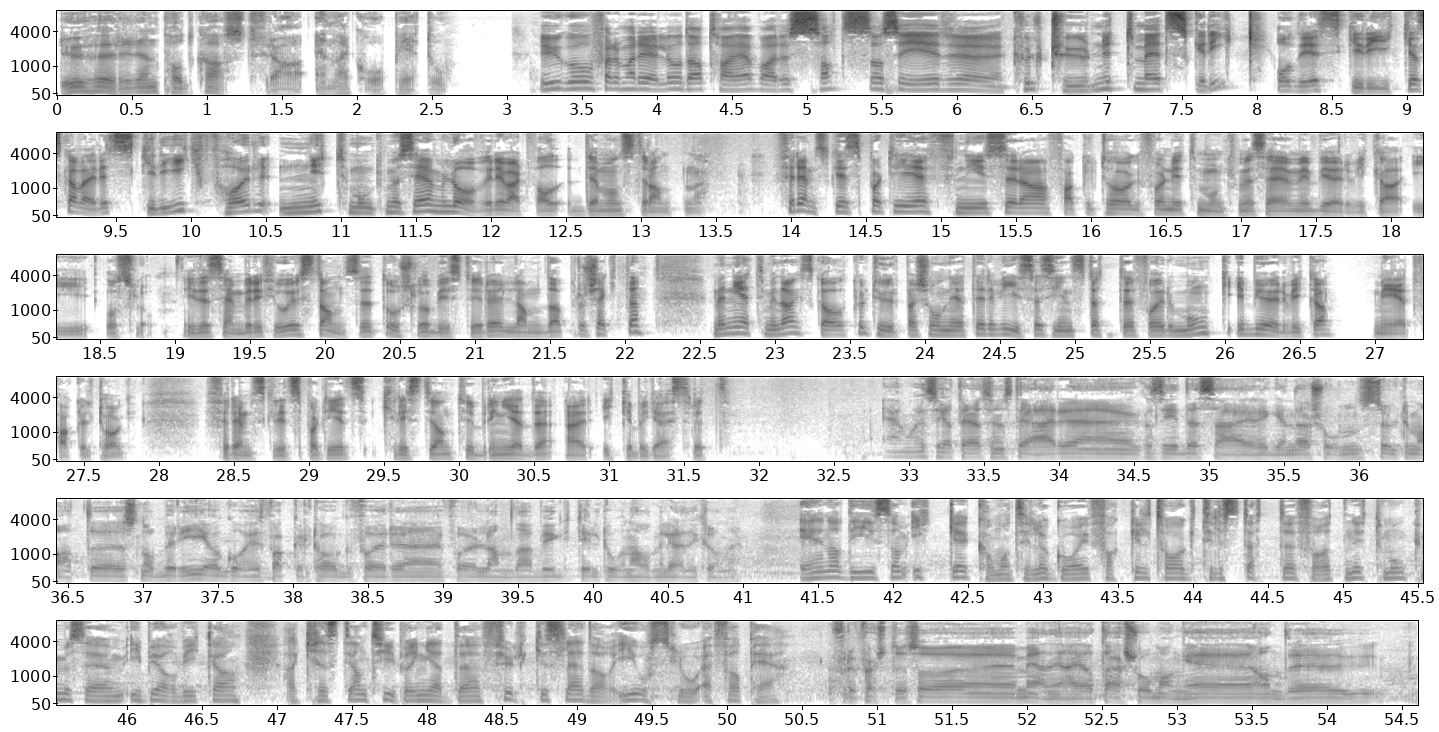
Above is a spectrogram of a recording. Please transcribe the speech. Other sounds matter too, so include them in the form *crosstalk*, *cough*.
Du hører en podkast fra NRK P2. Ugo Fermarello, da tar jeg bare sats og sier eh, Kulturnytt med et skrik. Og det skriket skal være et skrik for nytt Munch-museum, lover i hvert fall demonstrantene. Fremskrittspartiet fnyser av fakkeltog for nytt Munch-museum i Bjørvika i Oslo. I desember i fjor stanset Oslo bystyre Lambda-prosjektet, men i ettermiddag skal kulturpersonligheter vise sin støtte for Munch i Bjørvika med et fakkeltog. Fremskrittspartiets Christian Tybring-Gjedde er ikke begeistret. Jeg må jo si at jeg syns det er eh, si, dessertgenerasjonens ultimate snobberi å gå i et fakkeltog for, eh, for Lambda-bygg til 2,5 milliarder kroner. En av de som ikke kommer til å gå i fakkeltog til støtte for et nytt Munch-museum i Bjørvika, er Christian Tybring-Gjedde, fylkesleder i Oslo Frp. For det første så eh, mener jeg at det er så mange andre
